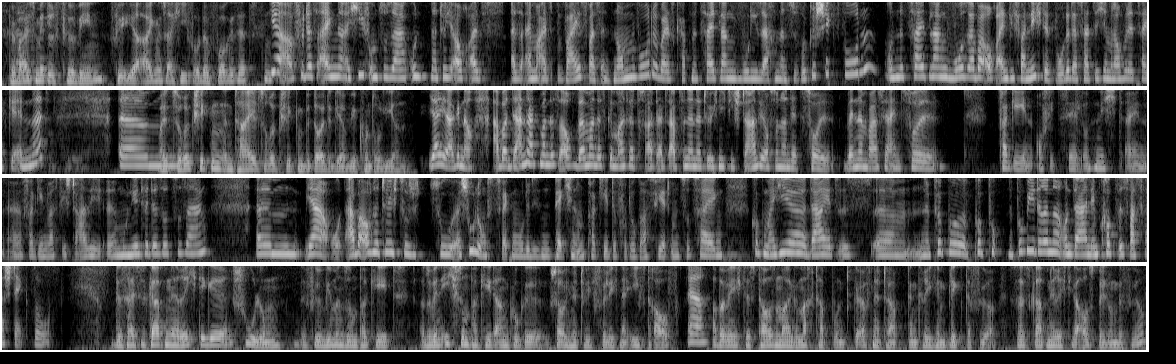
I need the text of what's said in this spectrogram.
Beweismittel für wen? Für Ihr eigenes Archiv oder Vorgesetzten? Ja, für das eigene Archiv, um zu sagen, und natürlich auch als, also einmal als Beweis, was entnommen wurde, weil es gab eine Zeit lang, wo die Sachen dann zurückgeschickt wurden und eine Zeit lang, wo es aber auch eigentlich vernichtet wurde. Das hat sich im Laufe der Zeit geändert. Okay. Ähm, weil zurückschicken, ein Teil zurückschicken bedeutet ja, wir kontrollieren. Ja, ja, genau. Aber dann hat man das auch, wenn man das gemacht hat, trat als Absender natürlich nicht die Stasi auf, sondern der Zoll. Wenn, dann war es ja ein Zoll, Vergehen offiziell und nicht ein äh, Vergehen, was die Stasi äh, moniert hätte sozusagen. Ähm, ja, aber auch natürlich zu, zu äh, Schulungszwecken wurde diesen Päckchen und Pakete fotografiert, um zu zeigen, guck mal hier, da jetzt ist ähm, eine, Puppe, Puppe, eine Puppi drin und da in dem Kopf ist was versteckt. So. Das heißt, es gab eine richtige Schulung dafür, wie man so ein Paket, also wenn ich so ein Paket angucke, schaue ich natürlich völlig naiv drauf. Ja. Aber wenn ich das tausendmal gemacht habe und geöffnet habe, dann kriege ich einen Blick dafür. Das heißt, es gab eine richtige Ausbildung dafür.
